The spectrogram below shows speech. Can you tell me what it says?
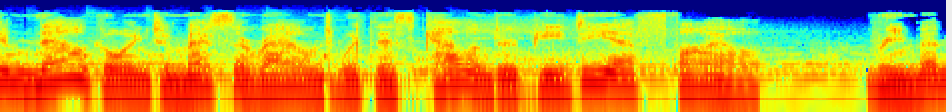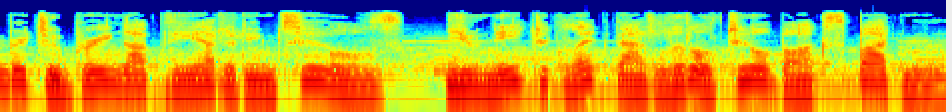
I'm now going to mess around with this calendar PDF file. Remember to bring up the editing tools, you need to click that little toolbox button.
